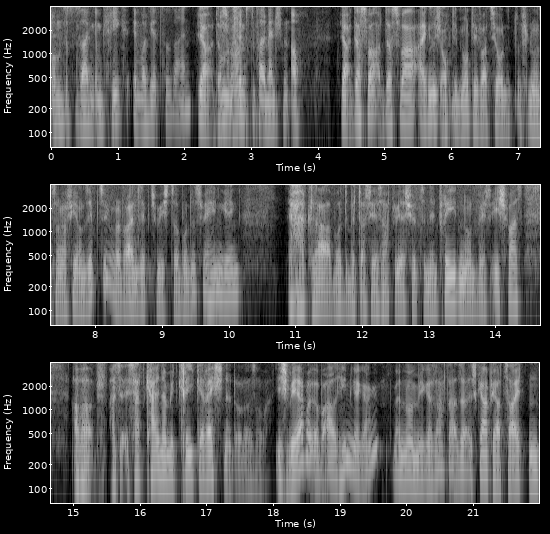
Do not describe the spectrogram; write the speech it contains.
um sozusagen im Krieg involviert zu sein, Ja, das um im war, schlimmsten Fall Menschen auch ja, das war, das war eigentlich auch die Motivation 1974 oder 73, wie ich zur Bundeswehr hinging. Ja, klar, wurde wird das gesagt, wir schützen den Frieden und weiß ich was. Aber also es hat keiner mit Krieg gerechnet oder so. Ich wäre überall hingegangen, wenn man mir gesagt, also es gab ja Zeiten,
